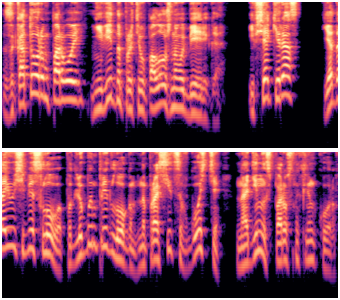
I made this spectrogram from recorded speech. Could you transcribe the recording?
за которым порой не видно противоположного берега. И всякий раз я даю себе слово под любым предлогом напроситься в гости на один из парусных линкоров.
